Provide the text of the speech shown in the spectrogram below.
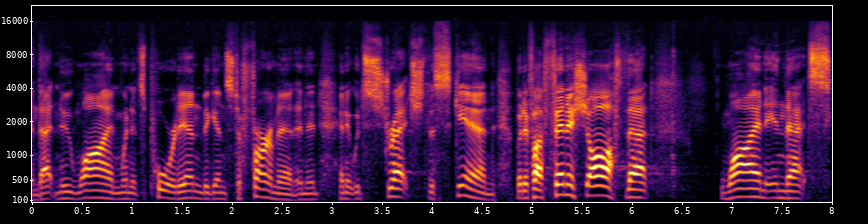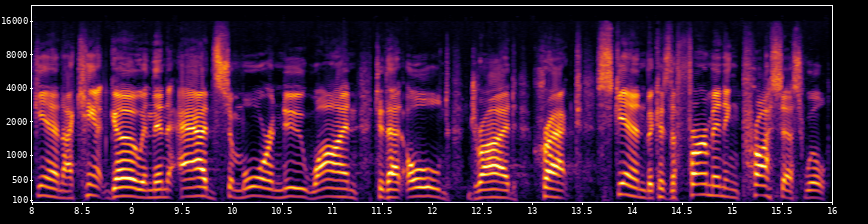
and that new wine, when it's poured in, begins to ferment and it, and it would stretch the skin. But if I finish off that wine in that skin. I can't go and then add some more new wine to that old, dried, cracked skin because the fermenting process will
